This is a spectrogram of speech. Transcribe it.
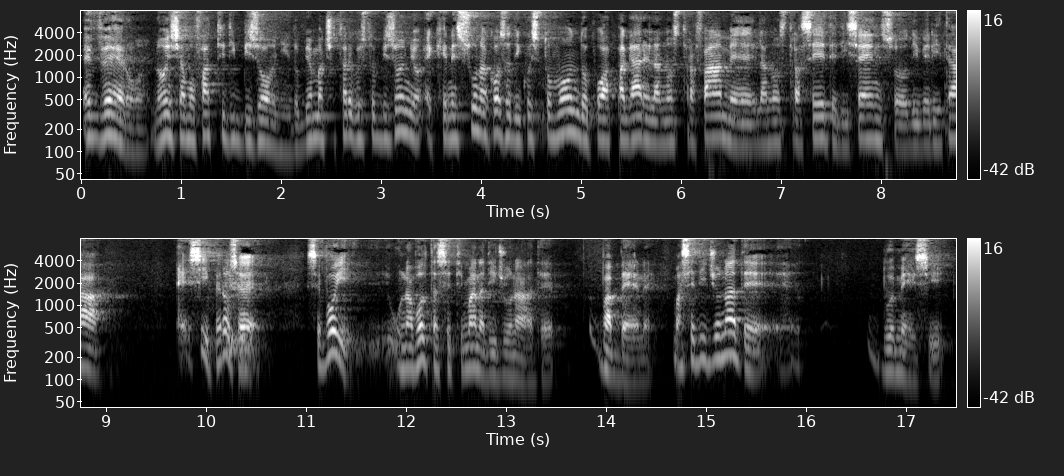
è vero, noi siamo fatti di bisogni, dobbiamo accettare questo bisogno e che nessuna cosa di questo mondo può appagare la nostra fame, la nostra sete di senso, di verità. Eh sì, però se se voi una volta a settimana digiunate, va bene, ma se digiunate eh, due mesi,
